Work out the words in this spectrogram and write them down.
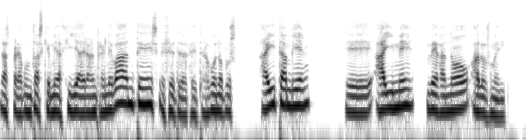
las preguntas que me hacía eran relevantes, etcétera, etcétera. Bueno, pues ahí también eh, AIME le ganó a los médicos.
